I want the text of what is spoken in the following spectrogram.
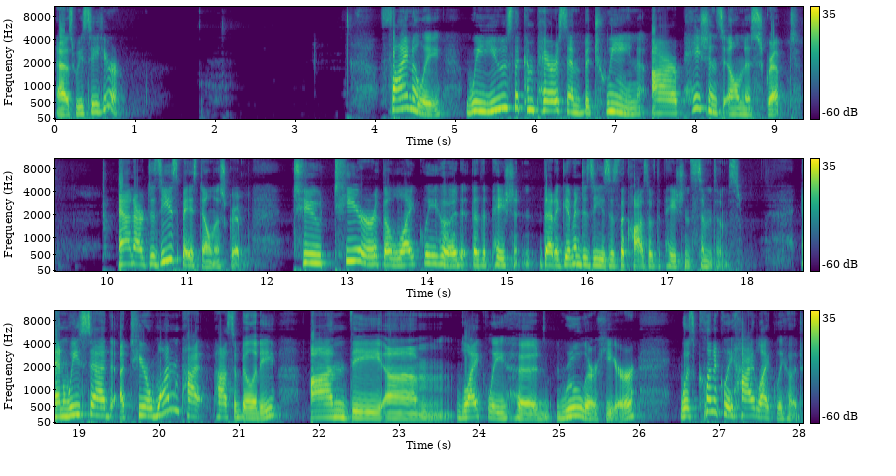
As we see here. Finally, we use the comparison between our patient's illness script and our disease-based illness script to tier the likelihood that the patient that a given disease is the cause of the patient's symptoms. And we said a tier one po possibility on the um, likelihood ruler here was clinically high likelihood,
